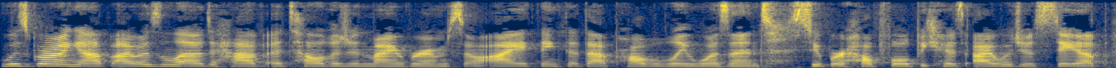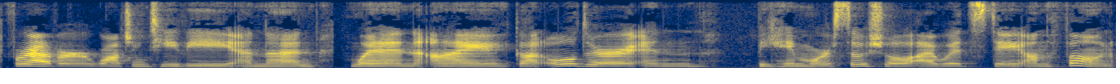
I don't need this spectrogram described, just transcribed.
was growing up, I was allowed to have a television in my room. So I think that that probably wasn't super helpful because I would just stay up forever watching TV. And then when I got older and became more social, I would stay on the phone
